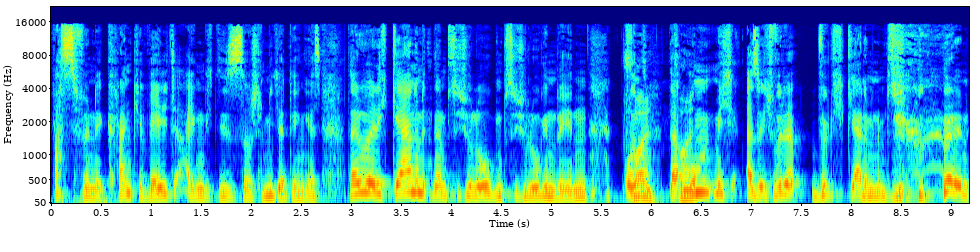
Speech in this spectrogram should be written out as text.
was für eine kranke Welt eigentlich dieses Social Media Ding ist. Darüber würde ich gerne mit einem Psychologen, Psychologin reden. Und Voll, da voll. um mich, also ich würde wirklich gerne mit einem Psychologen reden,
